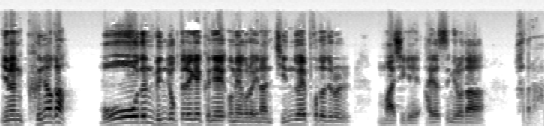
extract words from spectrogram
이는 그녀가 모든 민족들에게 그녀의 음행으로 인한 진노의 포도주를 마시게 하였음이로다 하더라.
